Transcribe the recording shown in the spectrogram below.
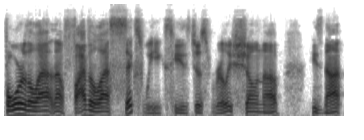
four of the last, no, five of the last six weeks, he's just really shown up. He's not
